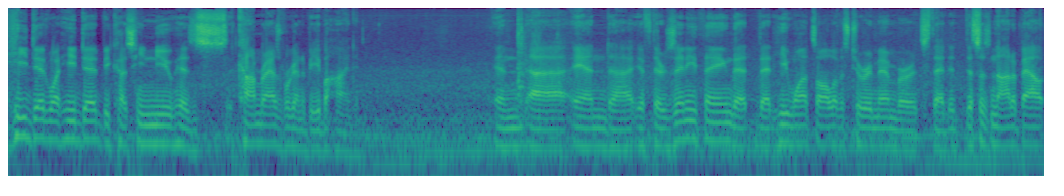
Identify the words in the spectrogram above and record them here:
he did what he did because he knew his comrades were going to be behind him. And, uh, and uh, if there's anything that, that he wants all of us to remember, it's that it, this is not about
